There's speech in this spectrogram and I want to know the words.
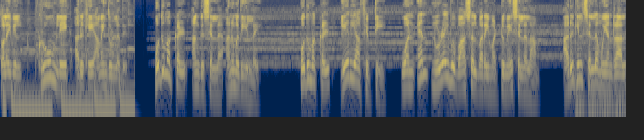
தொலைவில் க்ரூம் லேக் அருகே அமைந்துள்ளது. பொதுமக்கள் அங்கு செல்ல அனுமதி இல்லை பொதுமக்கள் ஏரியா 50 ஒன் என் நுழைவு வாசல் வரை மட்டுமே செல்லலாம். அருகில் செல்ல முயன்றால்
